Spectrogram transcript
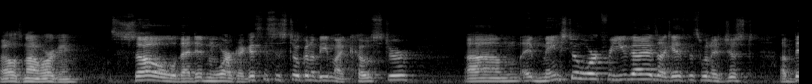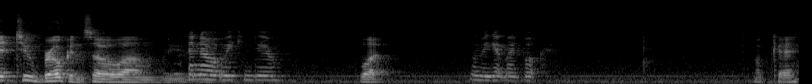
Well, it's not working. So that didn't work. I guess this is still going to be my coaster. Um, it may still work for you guys. I guess this one is just a bit too broken. So um, I know what we can do. What? Let me get my book. Okay.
